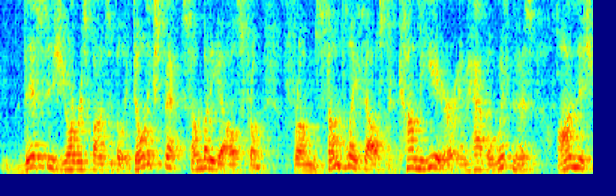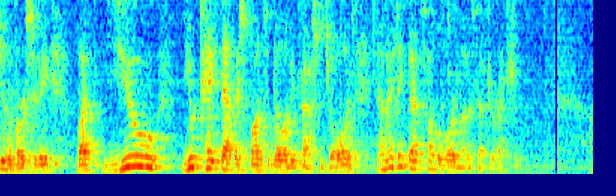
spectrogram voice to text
this is your responsibility. Don't expect somebody else from, from someplace else to come here and have a witness on this university, but you, you take that responsibility, Pastor Joel, and, and I think that's how the Lord led us that direction. Uh,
